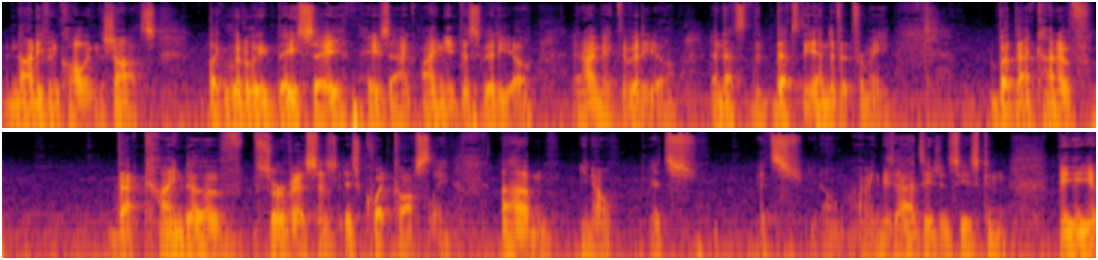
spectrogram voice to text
not even calling the shots like literally they say hey zach i need this video and i make the video and that's the that's the end of it for me. But that kind of that kind of service is is quite costly. Um, you know it's it's you know i mean these ads agencies can be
